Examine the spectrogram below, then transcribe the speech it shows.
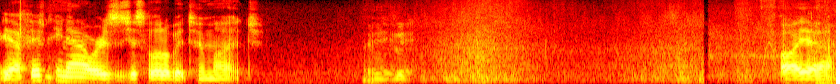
Yeah, fifteen hours is just a little bit too much. Oh yeah,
